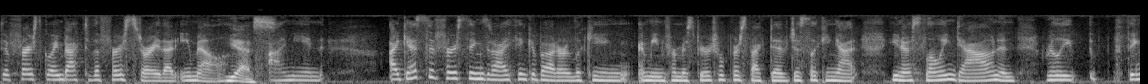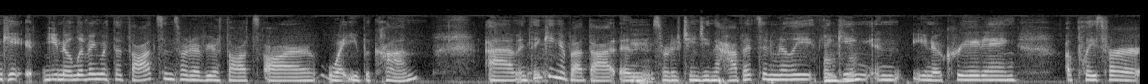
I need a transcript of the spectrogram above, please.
The first, going back to the first story, that email. Yes. I mean, I guess the first things that I think about are looking, I mean, from a spiritual perspective, just looking at, you know, slowing down and really thinking, you know, living with the thoughts and sort of your thoughts are what you become. Um, and thinking about that and sort of changing the habits and really thinking and, you know, creating a place for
